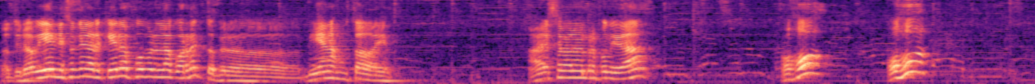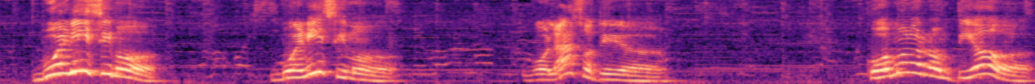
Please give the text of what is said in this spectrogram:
Lo tiró bien. Eso que el arquero fue por el lado correcto, pero bien ajustado ahí. A ver ese balón en profundidad. ¡Ojo! ¡Ojo! ¡Buenísimo! ¡Buenísimo! Golazo, tío. ¿Cómo lo rompió?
